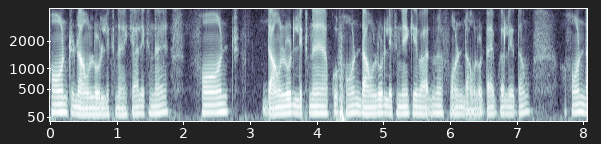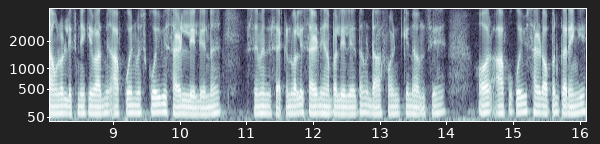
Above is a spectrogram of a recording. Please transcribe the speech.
फ़ॉन्ट डाउनलोड लिखना है। क्या लिखना है? फ़ॉन्ट डाउनलोड लिखना है। आपको फ़ॉन्ट डाउनलोड लिखने के बाद में फ़ॉन्ट डाउनलोड टाइप कर लेता हूँ। फ़ॉन्ट डाउनलोड लिखने के बाद में आपको इनमें से कोई भी साइड ले लेना है। जैसे मैं सेकंड वाली साइड यहाँ पर ले लेता हूँ। डार्क फॉन्ट के नाम से। है और आपको कोई भी साइड ओपन करेंगे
